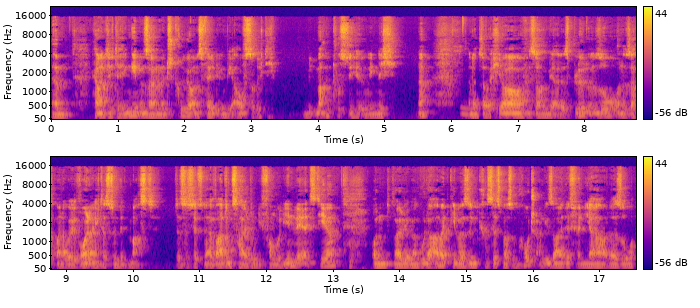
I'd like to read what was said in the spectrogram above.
Ähm, kann man natürlich da hingehen und sagen, Mensch, Krüger, uns fällt irgendwie auf, so richtig mitmachen tust du hier irgendwie nicht. Ne? Mhm. Und dann sage ich, ja, ist sagen mir alles blöd und so. Und dann sagt man, aber wir wollen eigentlich, dass du mitmachst. Das ist jetzt eine Erwartungshaltung, die formulieren wir jetzt hier. Und weil wir immer ein guter Arbeitgeber sind, kriegst du jetzt mal so einen Coach an die Seite für ein Jahr oder so,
